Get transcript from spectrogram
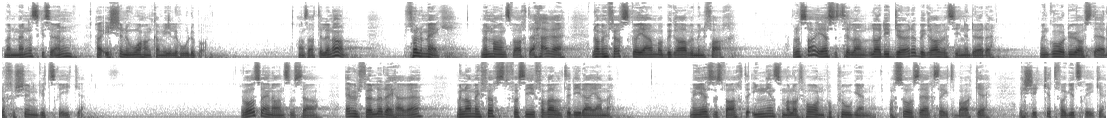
men menneskesønnen har ikke noe han kan hvile hodet på.' Han sa til en annen, 'Følg meg.' Men mannen svarte, 'Herre, la meg først gå hjem og begrave min far.' Og Da sa Jesus til han, 'La de døde begrave sine døde, men gå du av sted og forsyn Guds rike.' Det var også en annen som sa, 'Jeg vil følge deg, Herre, men la meg først få si farvel til de der hjemme.' Men Jesus svarte, 'Ingen som har lagt hånden på plogen og så ser seg tilbake, er skikket for Guds rike.'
